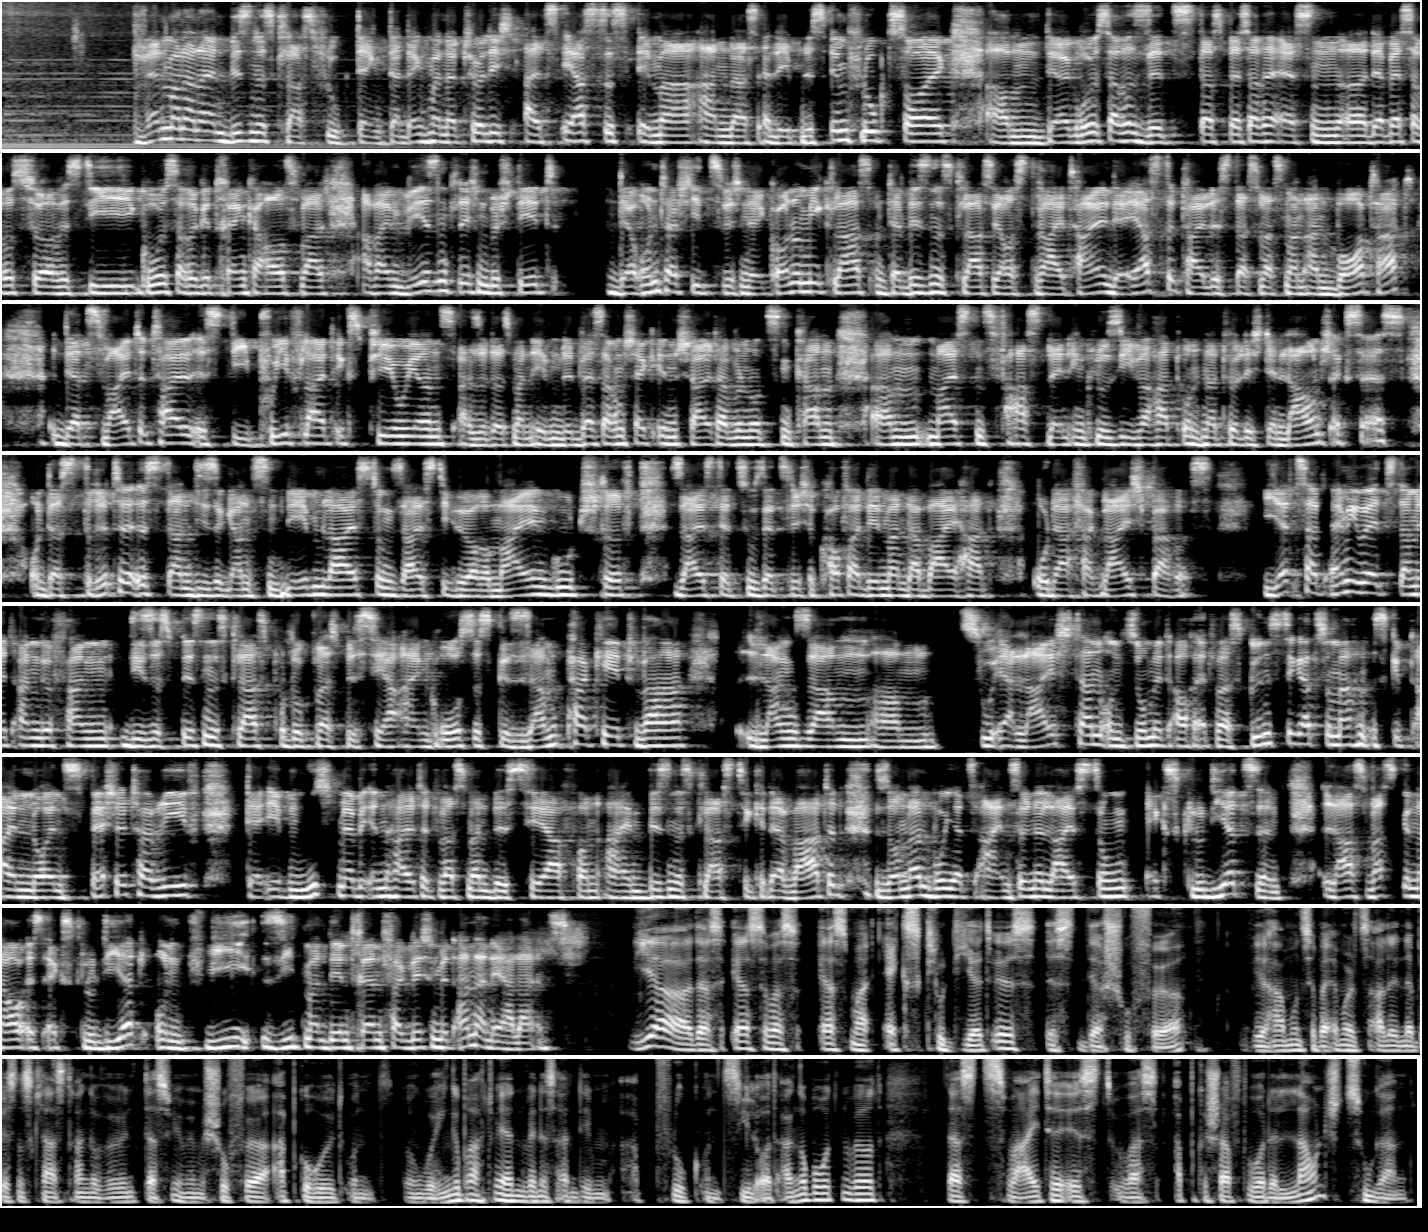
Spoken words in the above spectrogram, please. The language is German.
Wenn man an einen Business-Class-Flug denkt, dann denkt man natürlich als erstes immer an das Erlebnis im Flugzeug, ähm, der größere Sitz, das bessere Essen, äh, der bessere Service, die größere Getränkeauswahl. Aber im Wesentlichen besteht der Unterschied zwischen der Economy Class und der Business Class ja aus drei Teilen. Der erste Teil ist das, was man an Bord hat. Der zweite Teil ist die Pre-Flight Experience, also dass man eben den besseren Check-in-Schalter benutzen kann, ähm, meistens Fastlane inklusive hat und natürlich den Lounge Access. Und das dritte ist dann diese ganzen Nebenleistungen, sei es die höhere Meilengutschrift, sei es der zusätzliche Koffer, den man dabei hat oder Vergleichbares. Jetzt hat Emirates damit angefangen, dieses Business Class Produkt, was bisher ein großes Gesamtpaket war, langsam ähm, zu erleichtern und somit auch etwas günstiger zu machen. Es gibt einen neuen Special-Tarif, der eben nicht mehr beinhaltet, was man bisher von einem Business-Class-Ticket erwartet, sondern wo jetzt einzelne Leistungen exkludiert sind. Lars, was genau ist exkludiert und wie sieht man den Trend verglichen mit anderen Airlines? Ja, das Erste, was erstmal exkludiert ist, ist der Chauffeur wir haben uns ja bei Emirates alle in der Business Class dran gewöhnt, dass wir mit dem Chauffeur abgeholt und irgendwo hingebracht werden, wenn es an dem Abflug- und Zielort angeboten wird. Das zweite ist, was abgeschafft wurde, Loungezugang.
